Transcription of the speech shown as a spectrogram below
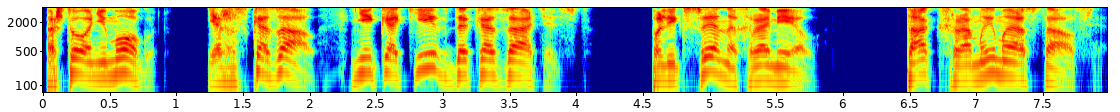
А что они могут? Я же сказал, никаких доказательств. Поликсена хромел. Так хромым и остался.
